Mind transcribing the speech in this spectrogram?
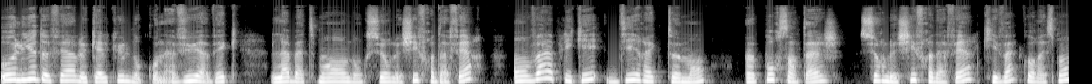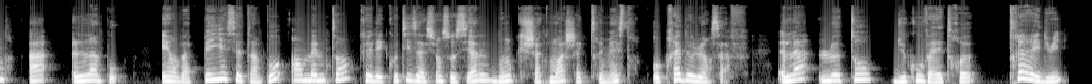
au lieu de faire le calcul donc qu'on a vu avec l'abattement donc sur le chiffre d'affaires, on va appliquer directement un pourcentage sur le chiffre d'affaires qui va correspondre à l'impôt. Et on va payer cet impôt en même temps que les cotisations sociales, donc chaque mois, chaque trimestre, auprès de l'URSSAF. Là, le taux, du coup, va être très réduit.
